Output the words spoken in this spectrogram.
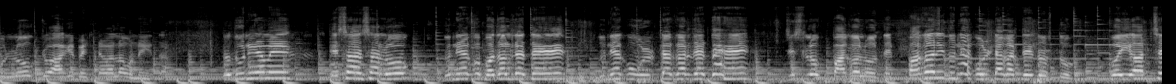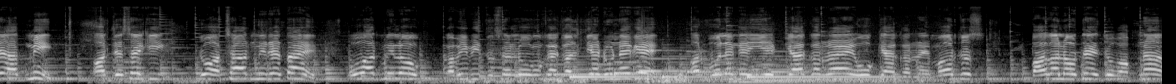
वो लोग जो आगे बैठने वाला वो नहीं था। तो दुनिया में ऐसा ऐसा लोग दुनिया को बदल देते हैं, दुनिया को उल्टा कर देते हैं, जिस लोग पागल होते हैं। पागल ही दुनिया को उल्टा करते हैं दोस्तों। कोई अच्छे आदमी, और जैसे कि जो अच्छा आदमी रहता है, वो आदमी लोग कभी भी दूसरे लोगों का गलतियाँ ढूंढेंगे और बोलेंगे, ये क्या कर रहा है, वो क्या कर रहा है? मगर जो पागल होते हैं, जो अपना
